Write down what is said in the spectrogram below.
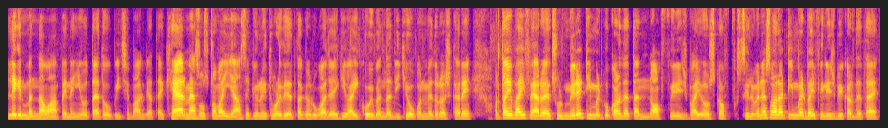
लेकिन बंदा वहाँ पे नहीं होता है तो वो पीछे भाग जाता है। खैर, मैं सोचता हूँ, भाई, यहाँ से क्यों नहीं थोड़ी देर तक रुका जाए कि भाई कोई बंदा दिखे ओपन में तो रश करें। और तभी भाई फेरो एक्सूट मेरे टीममेट को कर देता है। नॉक फिनिश भाई और उसका सिल्वेनस वाला टीममेट भाई फिनिश भी कर देता है।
